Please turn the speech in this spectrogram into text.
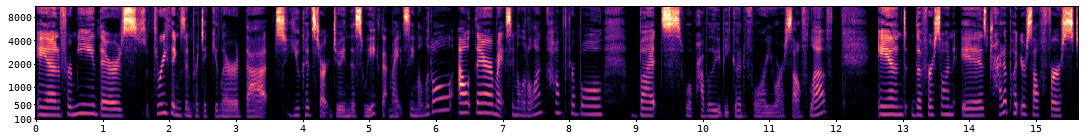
And for me, there's three things in particular that you could start doing this week that might seem a little out there, might seem a little uncomfortable, but will probably be good for your self love. And the first one is try to put yourself first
